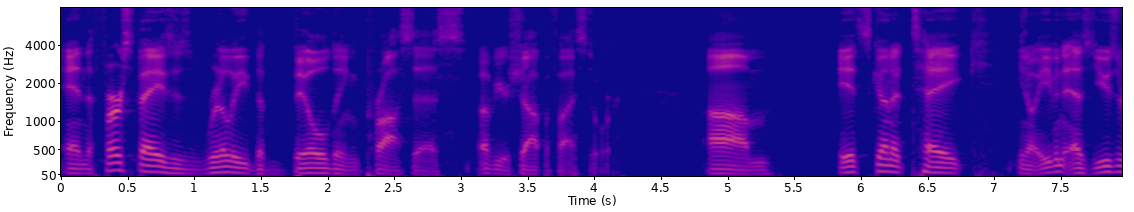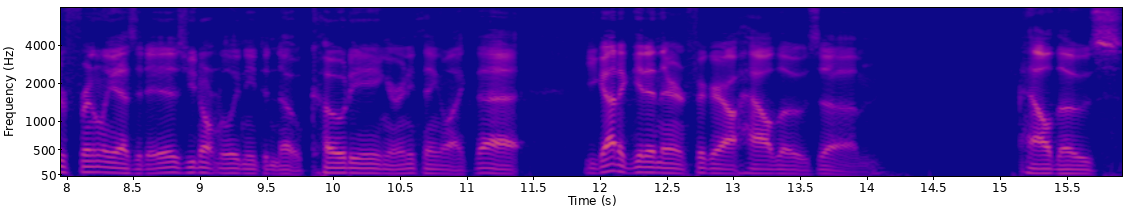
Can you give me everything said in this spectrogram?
And the first phase is really the building process of your Shopify store. Um, it's going to take, you know, even as user friendly as it is, you don't really need to know coding or anything like that. You got to get in there and figure out how those, um, how those,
